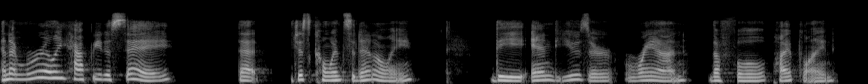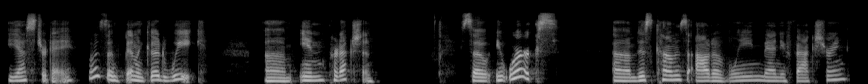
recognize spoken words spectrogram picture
And I'm really happy to say that just coincidentally, the end user ran the full pipeline yesterday. It hasn't been a good week um, in production. So it works. Um, this comes out of lean manufacturing,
